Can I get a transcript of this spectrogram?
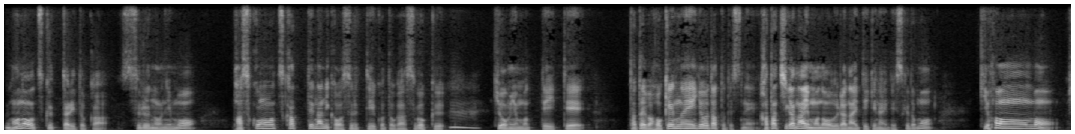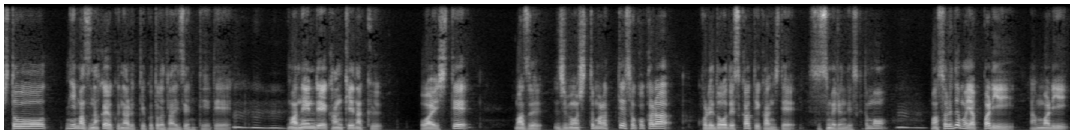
物を作ったりとかするのにもパソコンを使って何かをするっていうことがすごくうん。興味を持っていて例えば保険の営業だとですね形がないものを売らないといけないんですけども基本もう人にまず仲良くなるっていうことが大前提でうんうんうん。まあ年齢関係なくお会いして、まず自分を知ってもらって、そこからこれどうですかっていう感じで進めるんですけども、うんまあそれでもやっぱりあんまり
